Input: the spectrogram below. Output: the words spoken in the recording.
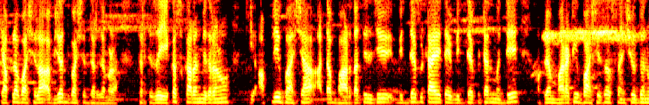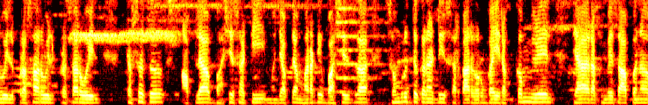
की आपल्या भाषेला अभिजात भाषेत दर्जा मिळाला? तर त्याचं एकच कारण मित्रांनो की आपली भाषा आता भारतातील जे विद्यापीठ आहे त्या विद्यापीठांमध्ये आपल्या मराठी भाषेचं संशोधन होईल प्रसार होईल प्रसार होईल. तसंच आपल्या भाषेसाठी म्हणजे आपल्या मराठी भाषेचा समृद्ध करण्यासाठी सरकारकडून काही रक्कम मिळेल. त्या रकमेचा आपण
